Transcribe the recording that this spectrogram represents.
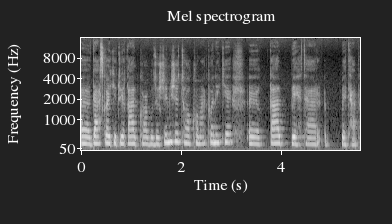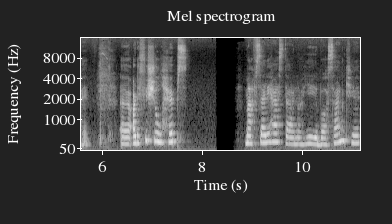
دستگاهی که توی قلب کار گذاشته میشه تا کمک کنه که قلب بهتر بتپه. artificial hips مفصلی هست در ناحیه باسن که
